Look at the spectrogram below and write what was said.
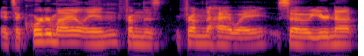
It's a quarter mile in from the from the highway, so you're not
